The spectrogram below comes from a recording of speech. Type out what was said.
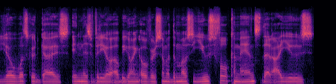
Yo, what's good guys? In this video, I'll be going over some of the most useful commands that I use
